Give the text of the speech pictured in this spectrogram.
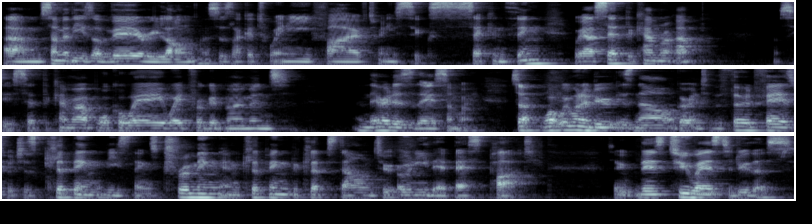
Um, some of these are very long. This is like a 25, 26 second thing where I set the camera up. Let's see, set the camera up, walk away, wait for a good moment. And there it is there somewhere. So what we want to do is now go into the third phase, which is clipping these things, trimming and clipping the clips down to only their best part. So there's two ways to do this,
